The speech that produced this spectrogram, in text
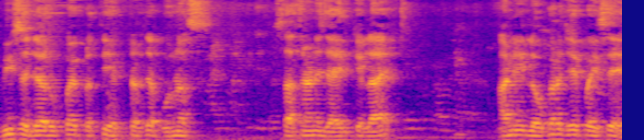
वीस हजार रुपये प्रति हेक्टरचा बोनस शासनाने जाहीर केला आहे. आणि लवकरच हे पैसे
